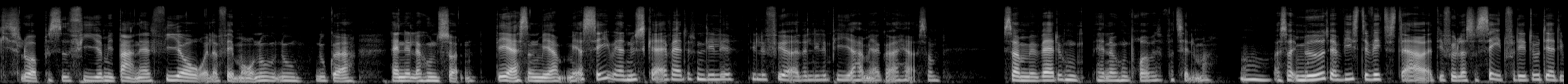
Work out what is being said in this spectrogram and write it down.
kan slå op på side 4, mit barn er fire år eller fem år, nu, nu, nu gør han eller hun sådan. Det er sådan mere, mere at se, være nysgerrig, hvad er det for en lille, lille fyr eller lille pige, jeg har med at gøre her, som, som hvad er det, hun, han eller hun prøver at fortælle mig. Mm. Og så i mødet at vise det vigtigste er, at de føler sig set, fordi det er jo der, de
